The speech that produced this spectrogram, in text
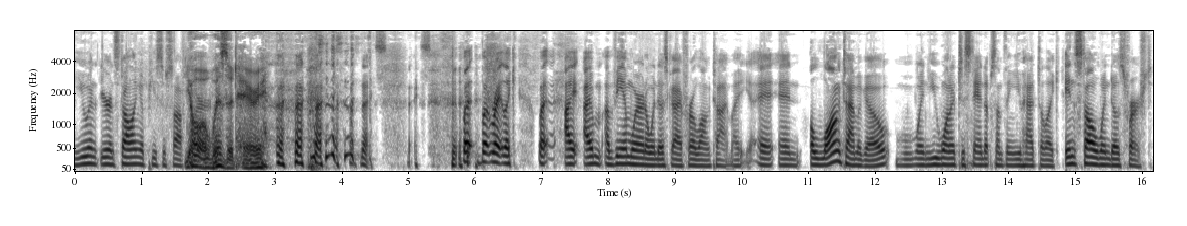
you in, you're installing a piece of software. You're a wizard, Harry. nice, nice. But but right, like, but I I'm a VMware and a Windows guy for a long time. I and a long time ago, when you wanted to stand up something, you had to like install Windows first,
